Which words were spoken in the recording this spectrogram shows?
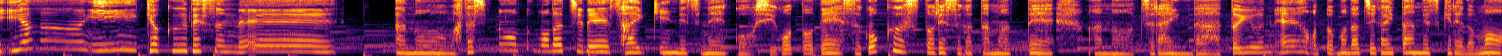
いやー、いい曲ですね。あの、私のお友達で最近ですね、こう仕事ですごくストレスが溜まって、あの、辛いんだというね、お友達がいたんですけれども、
